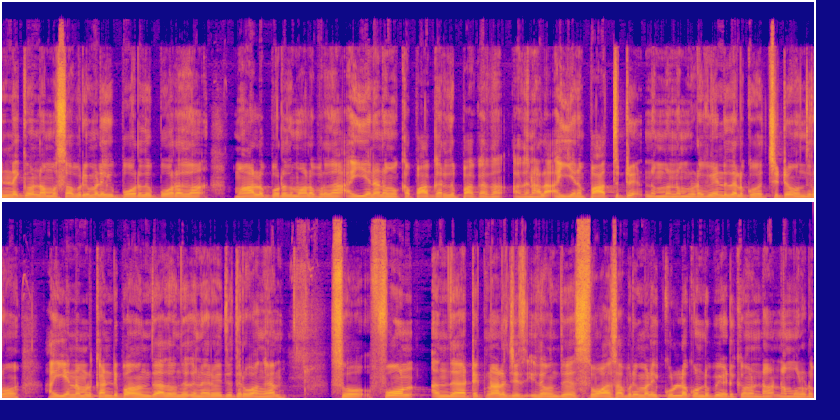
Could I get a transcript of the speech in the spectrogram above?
என்றைக்கும் நம்ம சபரிமலைக்கு போகிறது போகிறது தான் மாலை போகிறது மாலை போகிறது தான் ஐயனை நமக்கு பார்க்கறது பார்க்கறது தான் அதனால் ஐயனை பார்த்துட்டு நம்ம நம்மளோட வேண்டுதலுக்கு வச்சுட்டு வந்துடுவோம் ஐயன் நம்மளுக்கு கண்டிப்பாக வந்து அதை வந்து நிறைவேற்றி தருவாங்க. ஸோ ஃபோன் அந்த டெக்னாலஜிஸ் இதை வந்து சுவா சபரிமலைக்குள்ளே கொண்டு போய் எடுக்க வேண்டாம். நம்மளோட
